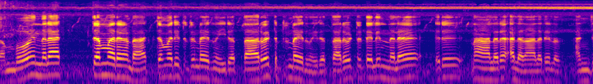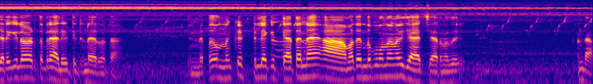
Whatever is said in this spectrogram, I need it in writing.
സംഭവം ഇന്നലെ അറ്റം വരെ കണ്ട? അറ്റം വരെ ഇട്ടിട്ടുണ്ടായിരുന്നു. ഇരുപത്തി ആറ് ഇട്ടിട്ടുണ്ടായിരുന്നു ഇരുപത്തി ആറ് ഇട്ടിട്ടതിൽ ഇന്നലെ ഒരു നാലര അല്ല നാലര അല്ല അഞ്ചര കിലോ അടുത്ത ബ്രാൽ ഇട്ടിട്ടുണ്ടായിരുന്നു കേട്ടാ ഇന്നിപ്പോ ഒന്നും കിട്ടില്ല. കിട്ടിയാൽ തന്നെ ആമത് എന്ത് പോകുന്നാണ് വിചാരിച്ചായിരുന്നത്. ഉണ്ടാ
